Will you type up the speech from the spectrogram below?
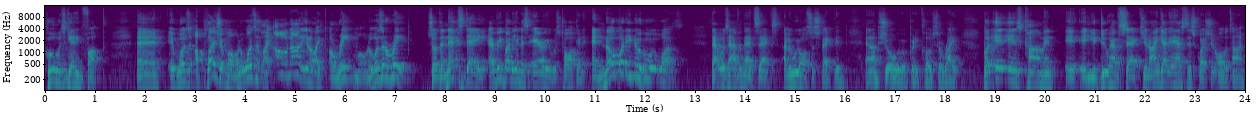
who was getting fucked. And it was a pleasure moan. It wasn't like, oh no, you know, like a rape moan. It wasn't a rape. So the next day, everybody in this area was talking, and nobody knew who it was that was having that sex. I mean, we all suspected, and I'm sure we were pretty close to right. But it is common, and you do have sex. You know, I get asked this question all the time.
